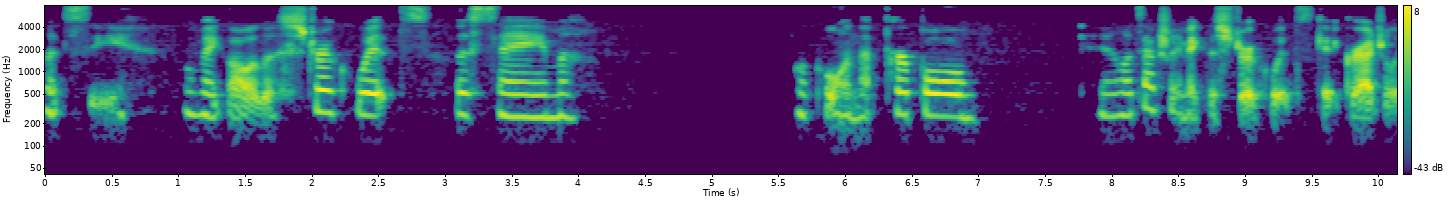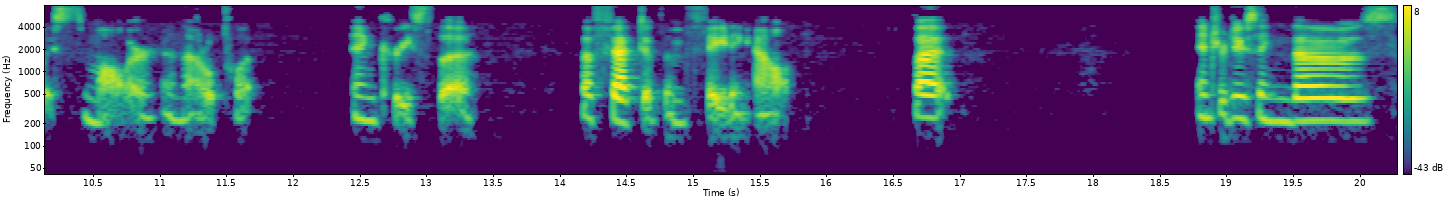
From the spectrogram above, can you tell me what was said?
Let's see. We'll make all the stroke widths the same. We'll pull in that purple. And let's actually make the stroke widths get gradually smaller and that'll put increase the effect of them fading out. But introducing those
